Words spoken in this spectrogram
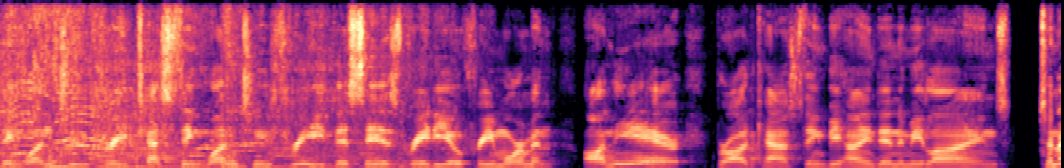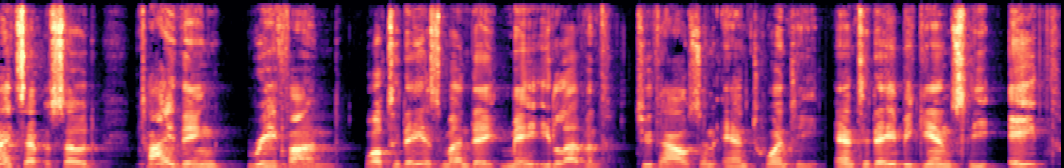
Testing one, two, three. Testing one, two, three. This is Radio Free Mormon on the air, broadcasting behind enemy lines. Tonight's episode Tithing Refund. Well, today is Monday, May 11th, 2020, and today begins the eighth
